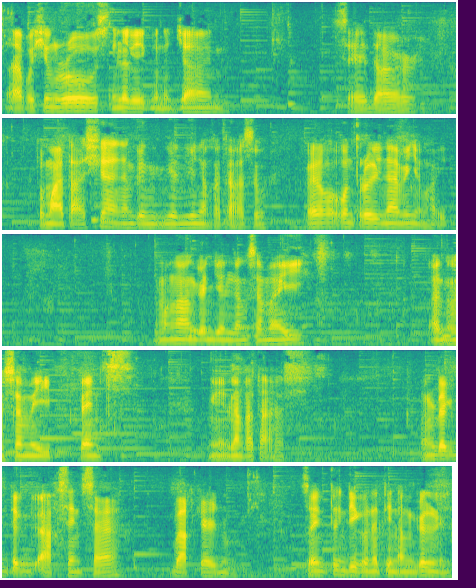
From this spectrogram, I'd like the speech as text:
Tapos yung rose, nilagay ko na dyan. Cedar. Tumataas yan hanggang ganyan yung kataas. oh. Pero kukontrolin namin yung height. Mga hanggang dyan lang sa may ano sa may fence. Ngayon lang kataas. Ang dagdag accent sa backyard mo. So ito hindi ko na tinanggal eh.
